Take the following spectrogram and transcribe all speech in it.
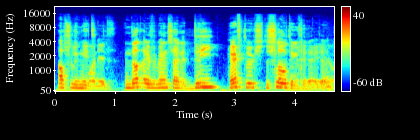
absoluut niet. mooi niet. In dat evenement zijn er drie heftrucks de sloot ingereden. Joh.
